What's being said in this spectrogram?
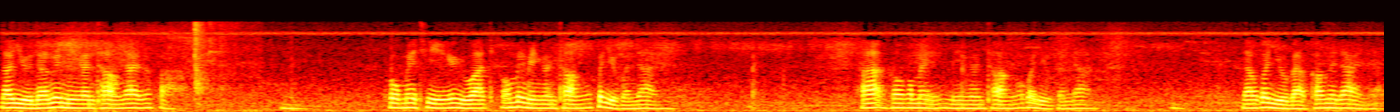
เราอยู่โดยไม่มีเงินทองได้หรือเปล่า พวกแม่ชีก็อยู่วัดเขาไม่มีเงินทองก็อยู่กันได้ พระเขาก็ไม่มีเงินทองเขาก็อยู่กันได้เราก็อยู่แบบเขาไม่ได้เลย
